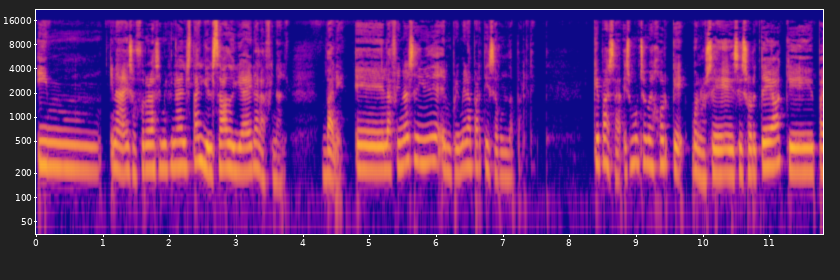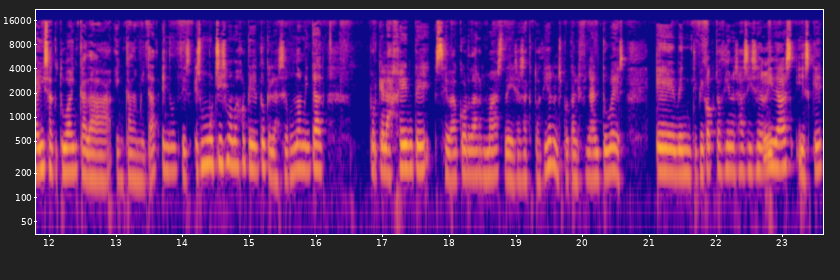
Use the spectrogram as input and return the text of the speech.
Y, nada, eso fueron las semifinales tal y el sábado ya era la final. Vale, eh, la final se divide en primera parte y segunda parte. ¿Qué pasa? Es mucho mejor que, bueno, se, se, sortea qué país actúa en cada, en cada mitad. Entonces, es muchísimo mejor que te toque la segunda mitad porque la gente se va a acordar más de esas actuaciones, porque al final tú ves eh, veintipico actuaciones así seguidas y es que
